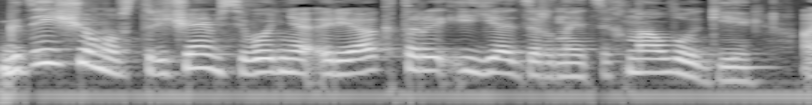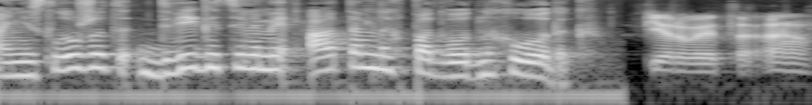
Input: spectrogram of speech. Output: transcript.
Где еще мы встречаем сегодня реакторы и ядерные технологии? Они служат двигателями атомных подводных лодок. Первое это а,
